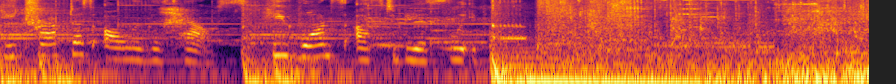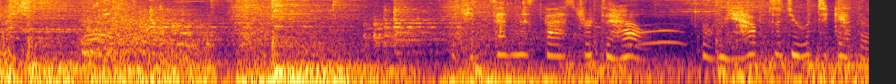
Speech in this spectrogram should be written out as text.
He trapped us all in this house. He wants us to be asleep. We can send this bastard to hell, but we have to do it together.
